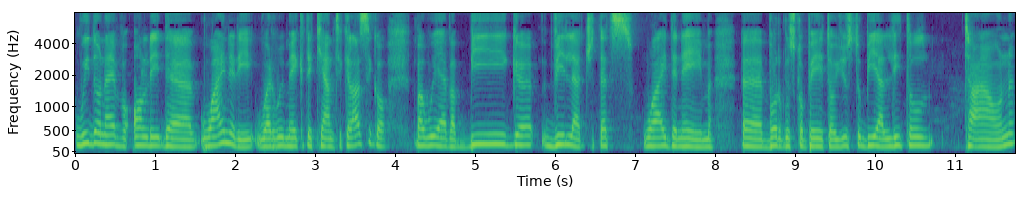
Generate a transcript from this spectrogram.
we don't have only the winery where we make the Chianti Classico, but we have a big village. That's why the name uh, Borgo Scopeto used to be a little town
